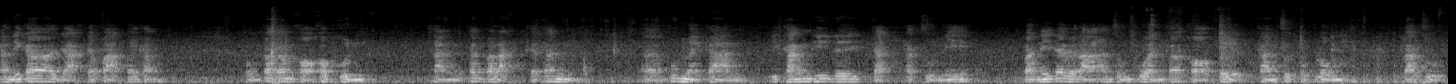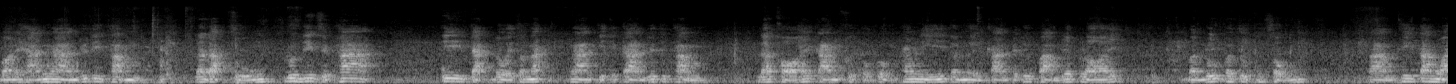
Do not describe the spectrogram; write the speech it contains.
อันนี้ก็อยากจะฝากไว้ครับ ผมก็ต้องขอขอบคุณทางท่านประหลัดกับท่านผู้อำนวยการอีกครั้งที่ได้จัดหลักสูตรนี้ วันนี้ได้เวลาอันสมควรก็ขอเปิดการฝึกอบรมหลักสูตรบริหารงานยุติธรรม ระดับสูงรุ่นที่ 15 ที่จัดโดยสำนักงานกิจการยุติธรรม และขอให้การฝึกอบรมครั้งนี้ดำเนินการไปด้วยความเรียบร้อย บรรลุประจุประสงค์ตามที่ตั้งไว้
